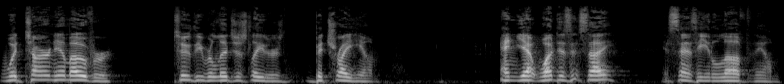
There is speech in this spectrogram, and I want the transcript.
would turn him over to the religious leaders, betray him. And yet, what does it say? It says he loved them.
